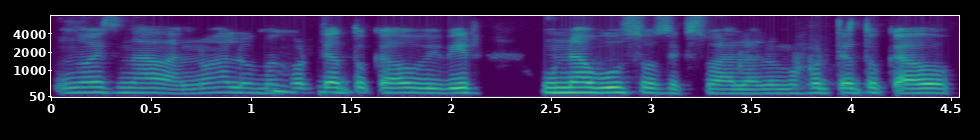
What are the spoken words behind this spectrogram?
no es nada, ¿no? A lo mejor te ha tocado vivir un abuso sexual, a lo mejor te ha tocado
